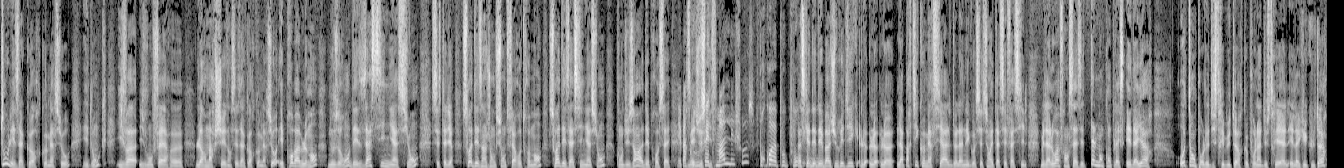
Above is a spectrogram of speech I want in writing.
tous les accords commerciaux. Et donc, il va, ils vont faire euh, leur marché dans ces accords commerciaux. Et probablement, nous aurons des assignations, c'est-à-dire soit des injonctions de faire autrement, soit des assignations conduisant à des procès. Mais parce Mais que vous faites mal les choses? Pourquoi pour, pour- Parce qu'il y a des débats juridiques. Le- le- le- la partie commerciale de la négociation est assez facile, mais la loi française est tellement complexe. Et d'ailleurs, autant pour le distributeur que pour l'industriel et l'agriculteur,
